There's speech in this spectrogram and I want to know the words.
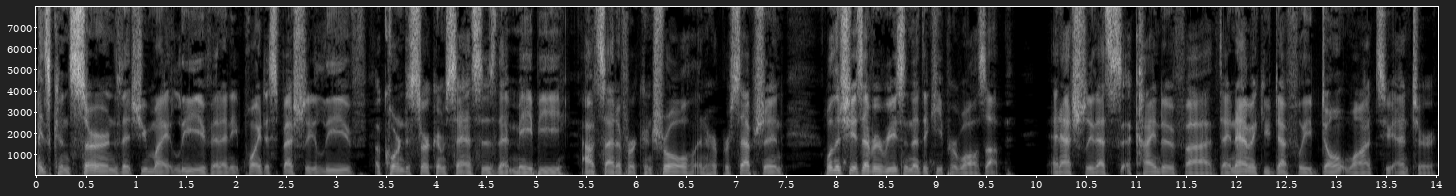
is concerned that you might leave at any point, especially leave according to circumstances that may be outside of her control and her perception, well, then she has every reason then to keep her walls up. And actually, that's a kind of uh, dynamic you definitely don't want to enter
